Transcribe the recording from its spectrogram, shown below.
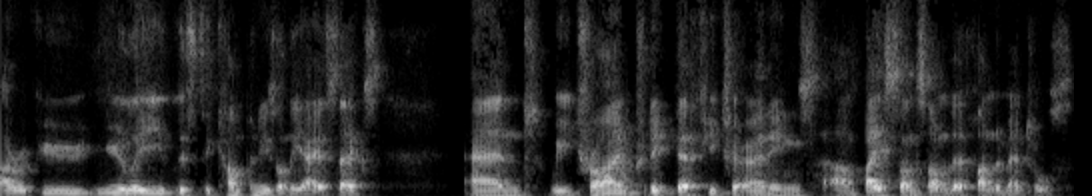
I review newly listed companies on the ASX and we try and predict their future earnings um, based on some of their fundamentals.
